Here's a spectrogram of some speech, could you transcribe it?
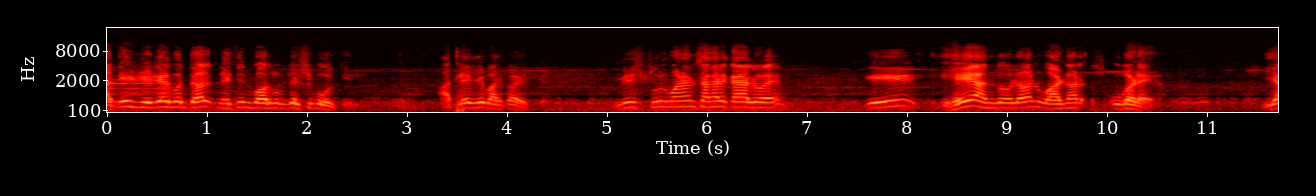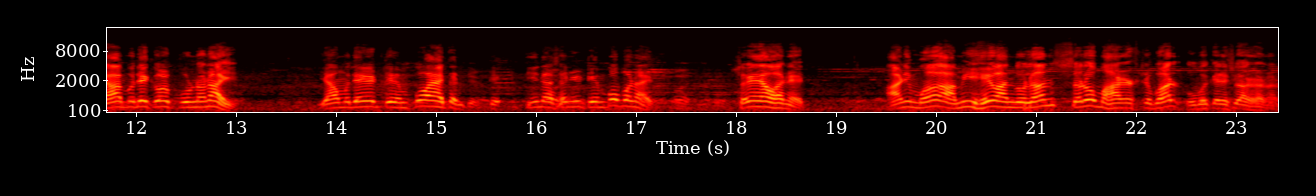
अति डिटेलबद्दल नितीन पवार तुमच्याशी बोलतील. आतले जे बारकाव आहेत. मी स्थूलमानानं सांगायला काय आलो आहे की हे आंदोलन वाढणार उघड आहे. यामध्ये केवळ पूर्ण नाही यामध्ये टेम्पो आहेत ते तीन असानी टेम्पो पण आहेत सगळे आव्हाने आहेत. आणि मग आम्ही हे आंदोलन सर्व महाराष्ट्रभर उभं केल्याशिवाय राहणार.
